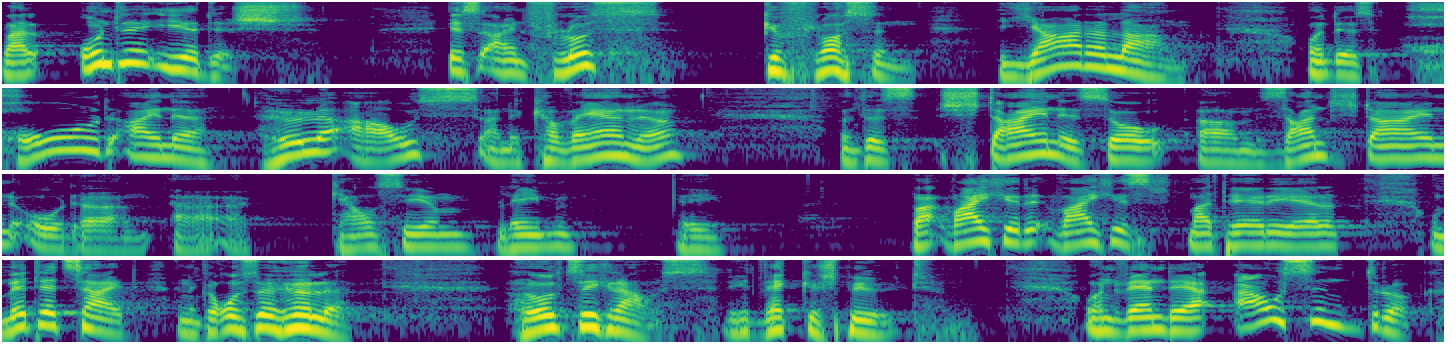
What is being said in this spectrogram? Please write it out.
Weil unterirdisch ist ein Fluss geflossen, jahrelang, und es holt eine Höhle aus, eine Kaverne, und das Stein ist so ähm, Sandstein oder äh, Calcium, Lehm, nee, weiche, weiches Material. Und mit der Zeit eine große Hülle holt sich raus, wird weggespült. Und wenn der Außendruck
